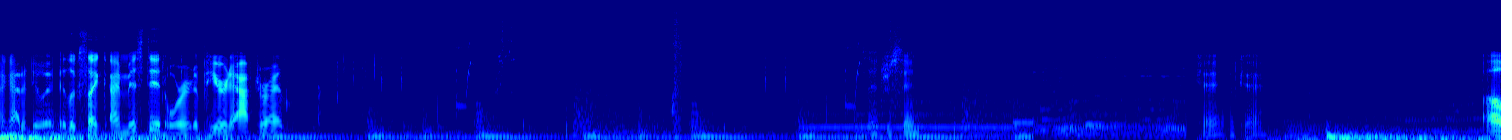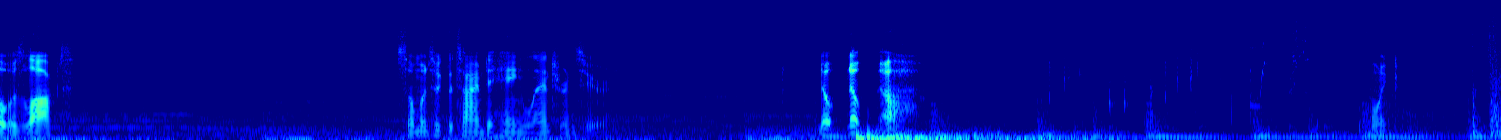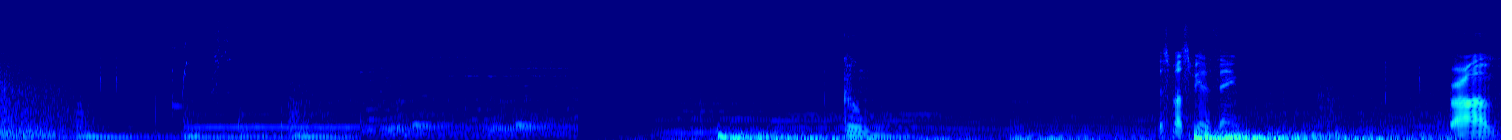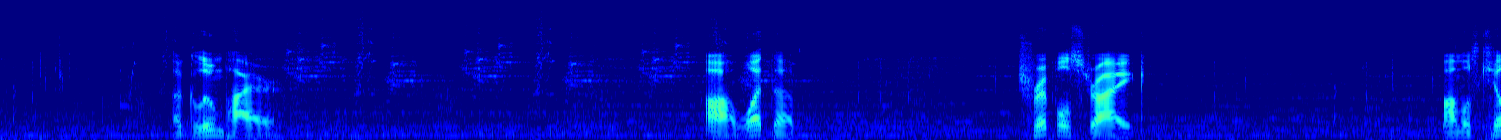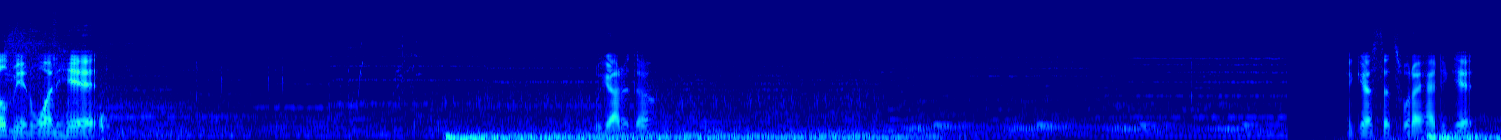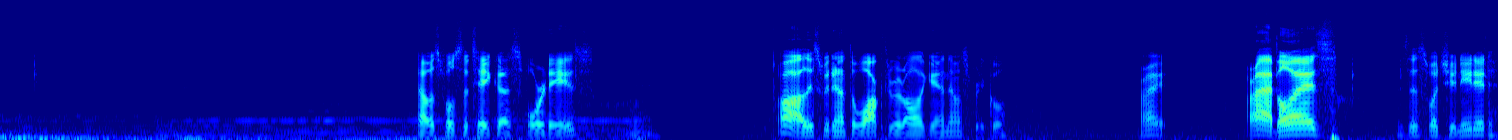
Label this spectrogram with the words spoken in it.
I gotta do it. It looks like I missed it, or it appeared after I... interesting. Okay, okay. Oh, it was locked. Someone took the time to hang lanterns here. Nope, nope. Ah. Must be the thing. From a Gloompire. Ah, oh, what the? Triple strike. Almost killed me in one hit. We got it though. Guess that's what I had to get. That was supposed to take us four days. Oh, at least we didn't have to walk through it all again. That was pretty cool. Alright. Alright, boys. Is this what you needed?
